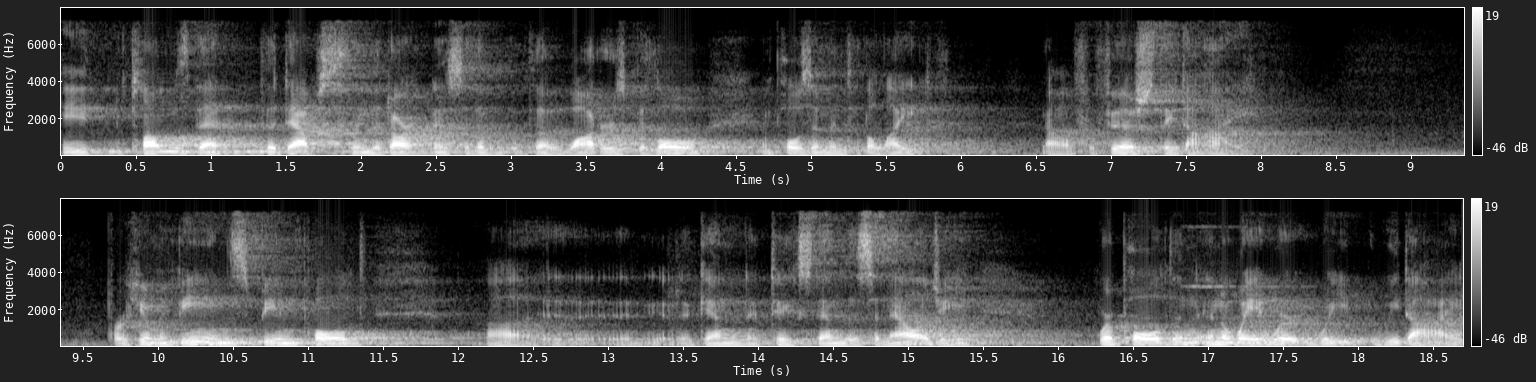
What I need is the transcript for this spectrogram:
He plumbs that the depths and the darkness of the, the waters below and pulls them into the light. Now, for fish, they die. For human beings, being pulled, uh, again, to extend this analogy, we're pulled in, in a way where we, we die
